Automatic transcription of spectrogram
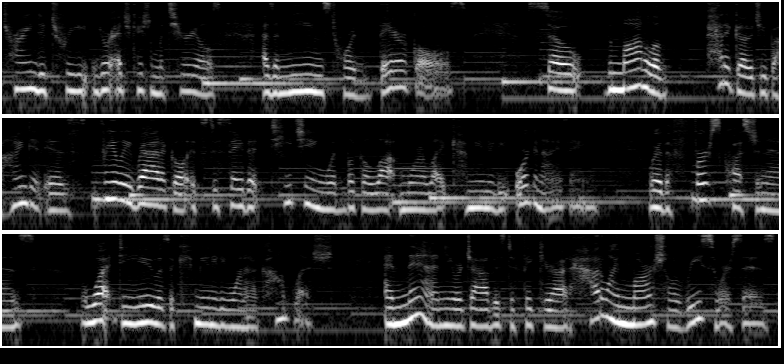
trying to treat your educational materials as a means toward their goals. So the model of pedagogy behind it is really radical. It's to say that teaching would look a lot more like community organizing where the first question is, what do you as a community want to accomplish? And then your job is to figure out how do I marshal resources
